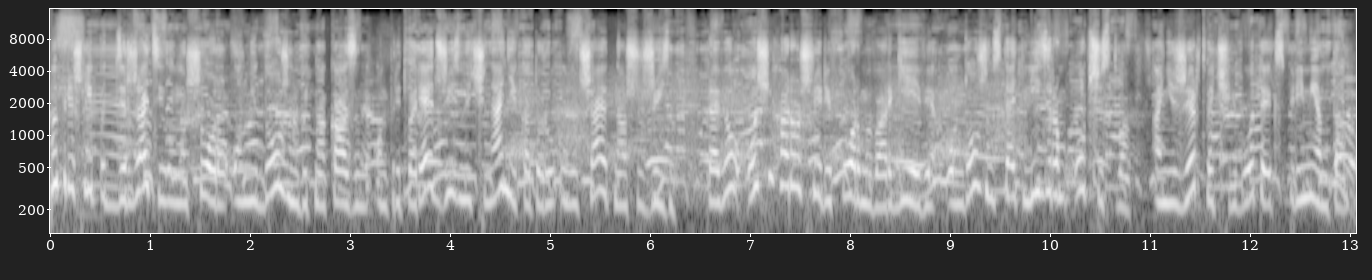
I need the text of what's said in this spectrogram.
Мы пришли поддержать Илона Шора. Он не должен быть наказан. Он притворяет в жизнь начинания, которые улучшают нашу жизнь. Провел очень хорошие реформы в Аргееве. Он должен стать лидером общества, а не жертвой чьего-то эксперимента.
